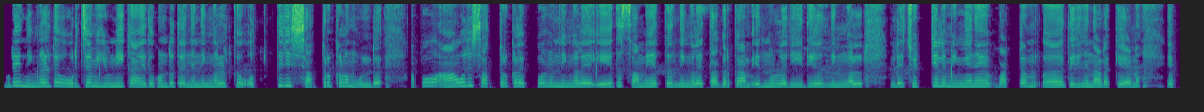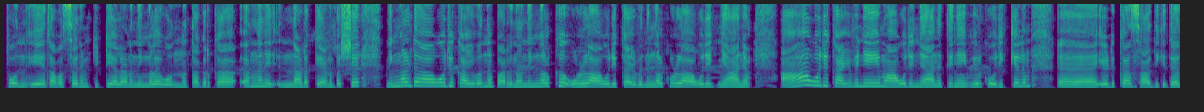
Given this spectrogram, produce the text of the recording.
ഇവിടെ നിങ്ങളുടെ ഊർജം യുണീക്ക് ആയതുകൊണ്ട് തന്നെ നിങ്ങൾക്ക് ഒത്തിരി ശത്രുക്കളും ഉണ്ട്. അപ്പോൾ ആ ഒരു ശത്രുക്കൾ എപ്പോഴും നിങ്ങളെ ഏത് സമയത്ത് നിങ്ങളെ തകർക്കാം എന്നുള്ള രീതിയിൽ നിങ്ങളുടെ ചുറ്റിലും ഇങ്ങനെ വട്ടം തിരിഞ്ഞ് നടക്കുകയാണ്. എപ്പോൾ ഏത് അവസരം കിട്ടിയാലാണ് നിങ്ങളെ ഒന്ന് തകർക്കുക അങ്ങനെ നടക്കുകയാണ്. പക്ഷേ നിങ്ങളുടെ ആ ഒരു കഴിവെന്ന് പറയുന്നത് നിങ്ങൾക്ക് ഉള്ള ആ ഒരു കഴിവ് നിങ്ങൾക്കുള്ള ആ ഒരു ജ്ഞാനം ആ ഒരു കഴിവിനെയും ആ ഒരു ജ്ഞാനത്തിനെയും ഇവർക്ക് ഒരിക്കലും എടുക്കാൻ സാധിക്കത്തില്ല.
